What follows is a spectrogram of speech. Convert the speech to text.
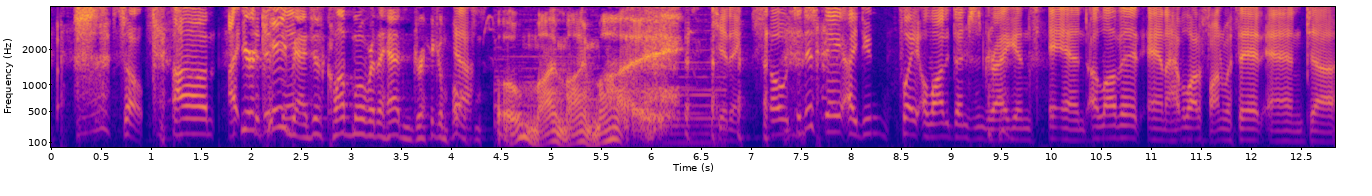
so, um, I, You're to a caveman. Just club them over the head and drag them Yeah. home. Oh my my my. kidding. So to this day, I do play a lot of Dungeons and Dragons, and I love it, and I have a lot of fun with it. And uh,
